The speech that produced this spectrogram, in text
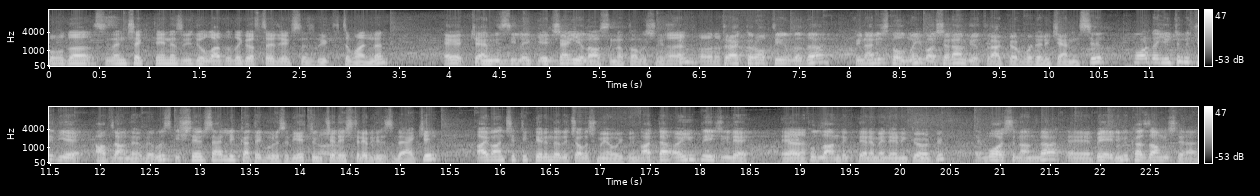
bunu da sizin çektiğiniz videolarda da göstereceksiniz büyük ihtimalle. Evet kendisiyle geçen yıl aslında tanışmıştım. Evet, doğru. Traktör of the Yıl'da da finalist olmayı başaran bir traktör modeli kendisi. Orada utility diye adlandırdığımız işlevsellik kategorisi diye Türkçeleştirebiliriz belki. Hayvan çiftliklerinde de çalışmaya uygun. Hatta ön yükleyiciyle e, Evet. kullandık, denemelerini gördük. E, bu açıdan da e, beğenimi kazanmıştı.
